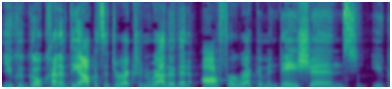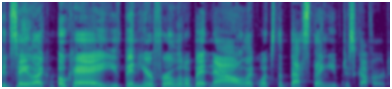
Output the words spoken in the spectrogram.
you could go kind of the opposite direction rather than offer recommendations. You could say, like, okay, you've been here for a little bit now. Like, what's the best thing you've discovered?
